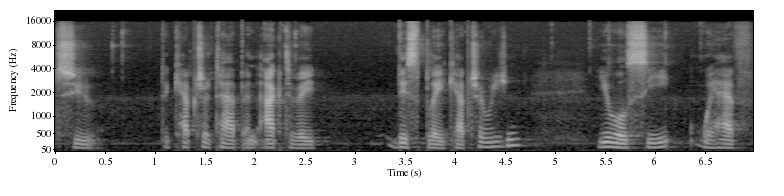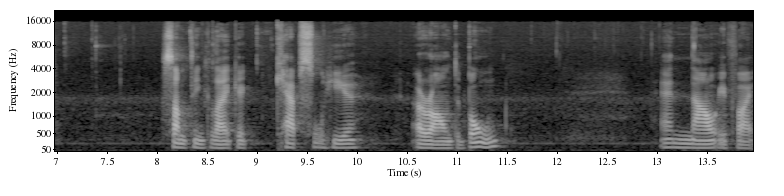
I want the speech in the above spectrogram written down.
to the capture tab and activate display capture region, you will see we have something like a capsule here around the bone. And now if I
